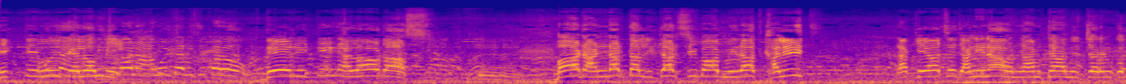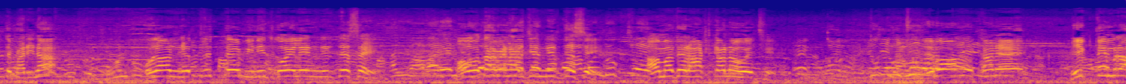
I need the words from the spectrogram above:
victim with LOP they written allowed us but under the leadership of Miraj Khalid না কে আছে জানি না ওর নামটা আমি উচ্চারণ করতে পারি না। ওনার নেতৃত্বে বিনীত গোয়েলের নির্দেশে মমতা ব্যানার্জির নির্দেশে আমাদের আটকানো হয়েছে। এবং এখানে ভিকটিমরা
